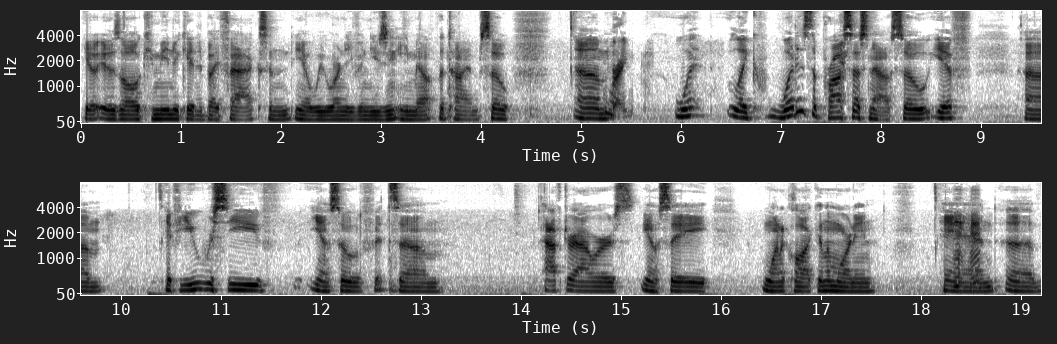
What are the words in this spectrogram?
you know, it was all communicated by fax, and you know, we weren't even using email at the time. So, um, right. What like what is the process now? So if um, if you receive, you know, so if it's um, after hours, you know, say one o'clock in the morning, and mm-hmm. uh,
